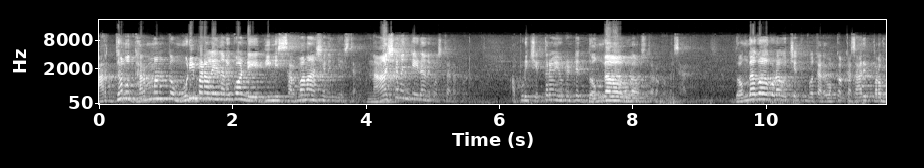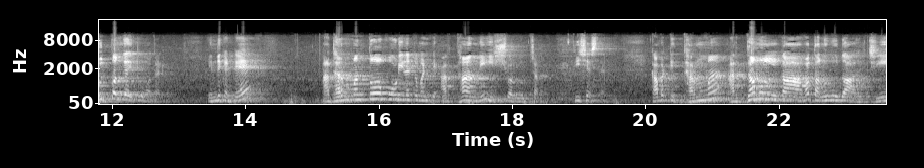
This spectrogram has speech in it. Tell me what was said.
అర్థము ధర్మంతో ముడిపడలేదనుకోండి దీన్ని సర్వనాశనం చేస్తాడు. నాశనం చేయడానికి వస్తాడు అప్పుడు. అప్పుడు చిత్రం ఏమిటంటే దొంగగా కూడా వస్తాడు ఒక్కొక్కసారి. దొంగగా కూడా వచ్చి ఎత్తుకుపోతాడు. ఒక్కొక్కసారి ప్రభుత్వంగా ఎత్తుకుపోతాడు. ఎందుకంటే అధర్మంతో కూడినటువంటి అర్థాన్ని ఈశ్వరుడు ఉంచడం తీసేస్తాడు. కాబట్టి ధర్మ అర్థములుగావ తనుగుదాల్చి దాల్చి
